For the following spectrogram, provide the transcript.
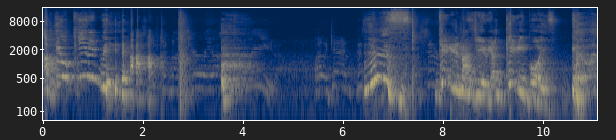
Are you kidding me? Yes! Get in Nigeria, get in boys! class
